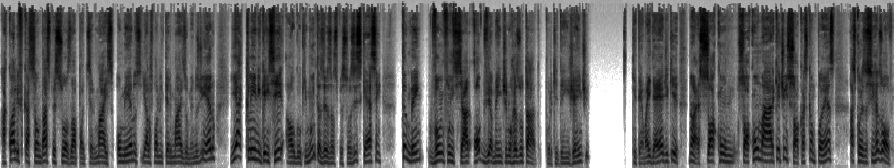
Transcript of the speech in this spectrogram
a qualificação das pessoas lá pode ser mais ou menos, e elas podem ter mais ou menos dinheiro, e a clínica em si, algo que muitas vezes as pessoas esquecem, também vão influenciar, obviamente, no resultado, porque tem gente que tem uma ideia de que não é só com só com o marketing, só com as campanhas as coisas se resolvem,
